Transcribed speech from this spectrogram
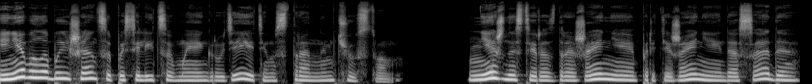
И не было бы и шанса поселиться в моей груди этим странным чувством. Нежность и раздражение, притяжение и досада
